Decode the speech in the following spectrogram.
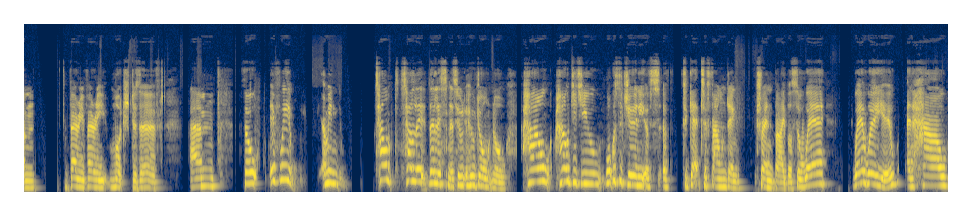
um, very, very much deserved. Um, so, if we, I mean, tell tell the listeners who who don't know how how did you what was the journey of, of to get to founding TrendBible? So where where were you and how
